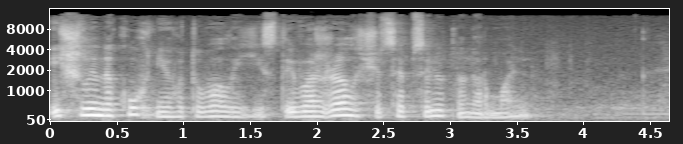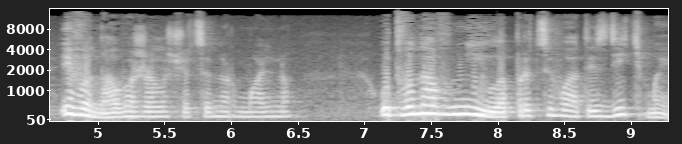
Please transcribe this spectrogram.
йшли на кухню і готували їсти. І вважали, що це абсолютно нормально. І вона вважала, що це нормально. От вона вміла працювати з дітьми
